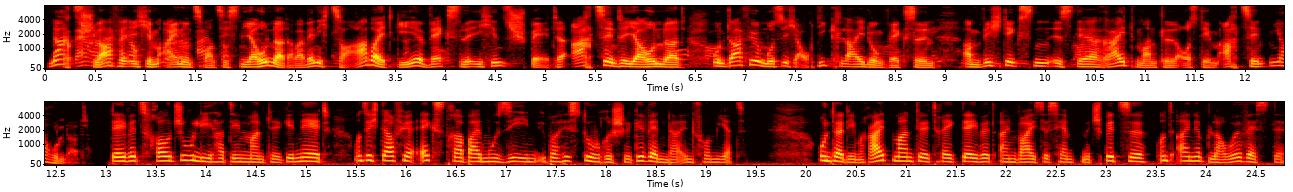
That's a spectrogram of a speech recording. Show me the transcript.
Nachts schlafe ich im 21. Jahrhundert, aber wenn ich zur Arbeit gehe, wechsle ich ins späte 18. Jahrhundert und dafür muss ich auch die Kleidung wechseln. Am wichtigsten ist der Reitmantel aus dem 18. Jahrhundert. Davids Frau Julie hat den Mantel genäht und sich dafür extra bei Museen über historische Gewänder informiert. Unter dem Reitmantel trägt David ein weißes Hemd mit Spitze und eine blaue Weste.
